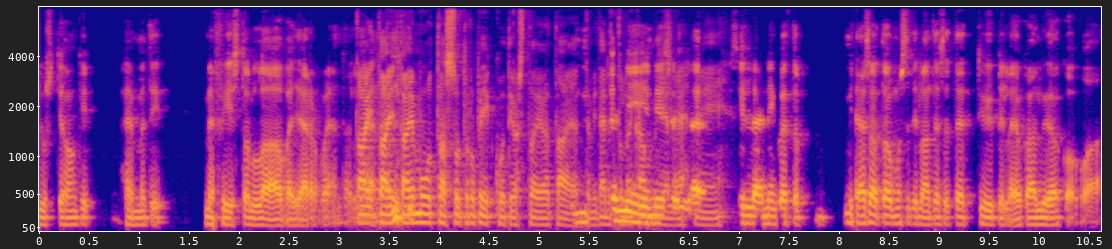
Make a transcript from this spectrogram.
just johonkin hemmetin Mephiston laavajärveen. Tai, tai, tai muuttaa sut rupikkutiosta jotain, että mitä nyt tulee niin, niin, silleen, niin. silleen niin kuin, että mitä sä tuommoisessa tilanteessa teet tyypillä, joka lyö kovaa.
